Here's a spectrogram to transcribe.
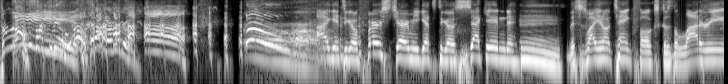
three. Oh fuck you! Oh fuck everyone! I get to go first. Jeremy gets to go second. Hmm. This is why you don't tank, folks, because the lottery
